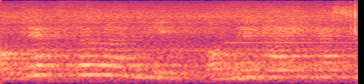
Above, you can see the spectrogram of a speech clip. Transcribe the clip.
お客様に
